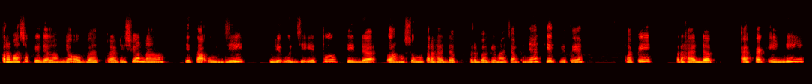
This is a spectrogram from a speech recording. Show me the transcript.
termasuk di dalamnya obat tradisional kita uji diuji itu tidak langsung terhadap berbagai macam penyakit gitu ya. Tapi terhadap efek ini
